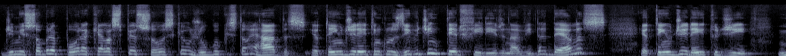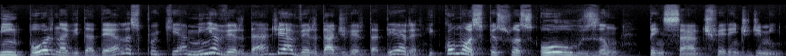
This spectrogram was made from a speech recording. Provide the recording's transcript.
de me sobrepor àquelas pessoas que eu julgo que estão erradas. Eu tenho direito, inclusive, de interferir na vida delas. Eu tenho direito de me impor na vida delas, porque a minha verdade é a verdade verdadeira. E como as pessoas ousam pensar diferente de mim.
